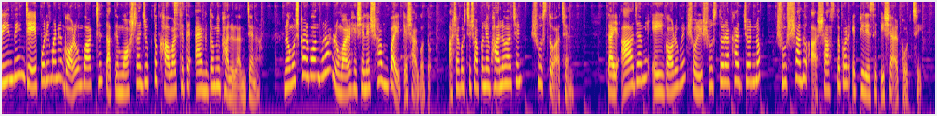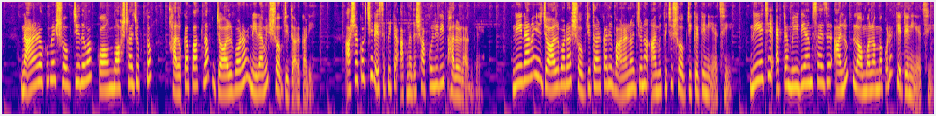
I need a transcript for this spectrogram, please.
দিন দিন যে পরিমাণে গরম বাড়ছে, তাতে মশলাযুক্ত খাবার খেতে একদমই ভালো লাগছে না। নমস্কার বন্ধুরা, রুমার হেসেলে সবাইকে স্বাগত। আশা করছি সকলে ভালো আছেন, সুস্থ আছেন। তাই আজ আমি এই গরমে শরীর সুস্থ রাখার জন্য সুস্বাদু আর স্বাস্থ্যকর একটি রেসিপি শেয়ার করছি। নানা রকমের সবজি দেওয়া, কম মশলাযুক্ত, হালকা পাতলা, জল বড়া নিরামিষ সবজি তরকারি। আশা করছি রেসিপিটা আপনাদের সকলেরই ভালো লাগবে। নিরামিষ জল বড়া সবজি তরকারি বানানোর জন্য আমি কিছু সবজি কেটে নিয়েছি। নিয়েছি একটা মিডিয়াম সাইজের আলু লম্বা লম্বা করে কেটে নিয়েছি।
